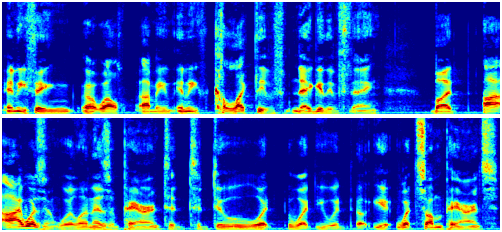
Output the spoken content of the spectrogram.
anything. Uh, well, I mean, any collective negative thing. But I, I wasn't willing as a parent to, to do what what you would uh, you- what some parents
